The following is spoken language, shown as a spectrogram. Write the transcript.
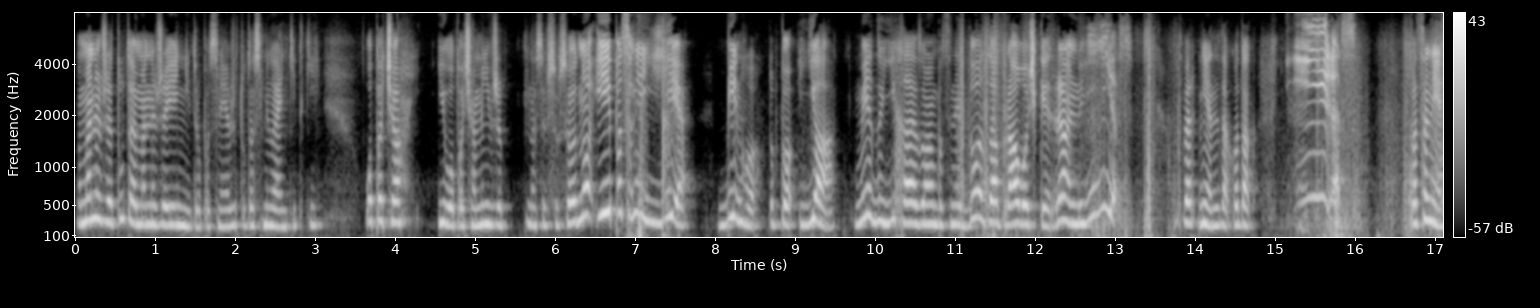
У мене вже тут, а в мене вже є нітро, пацани, я вже тут сміленький такий. Опача і опача, мені вже на це все одно. І, пацани, є! Бінго! Тобто я. Ми доїхали з вами, пацани, до заправочки. Реально, єс! Тепер, ні, не так, отак. Єс! Пацани,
